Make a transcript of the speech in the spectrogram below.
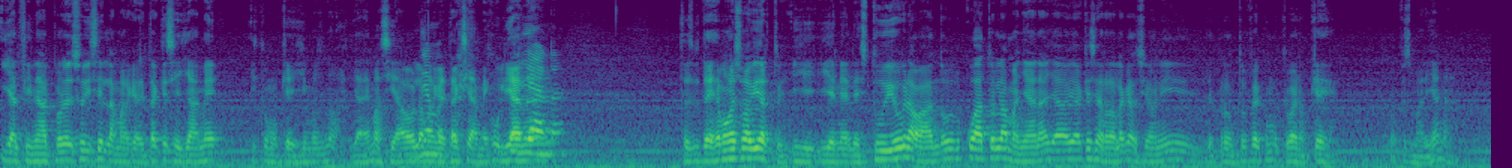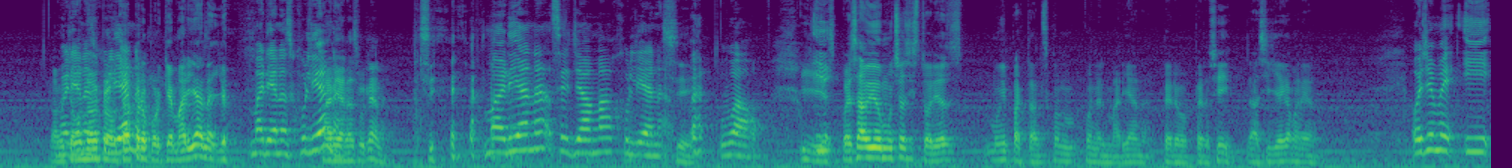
Y al final por eso hice la Margarita que se llame, y como que dijimos, no, ya demasiado la Margarita que se llame Juliana. Juliana. Entonces dejemos eso abierto. Y, y en el estudio grabando 4 de la mañana ya había que cerrar la canción y de pronto fue como que, bueno, ¿qué? No, pues Mariana. A mí todo el Mariana mundo me pregunta. ¿pero por qué Mariana? Y yo, Mariana es Juliana. Mariana es Juliana. Sí. Mariana se llama Juliana. Sí. wow. Y, después ha habido muchas historias muy impactantes con, con el Mariana, pero, pero sí, así llega Mariana. Óyeme, ¿y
